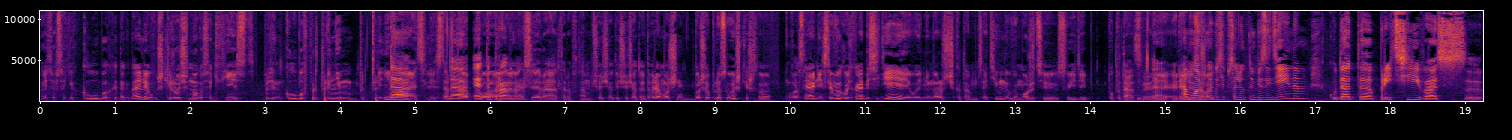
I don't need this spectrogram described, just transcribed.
этих всяких клубах и так далее, в вышке же очень много всяких есть, блин, клубов предприним... предпринимателей, стартап это правда. акселераторов, там еще что-то, еще что-то. Это прям очень большой плюс у вышки, что у вас реально, если вы хоть какая-то идея, вы немножечко там инициативны, вы можете свои идеи попытаться Да. ре- А реализовать. можно быть абсолютно безидейным, куда-то прийти, вас э,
